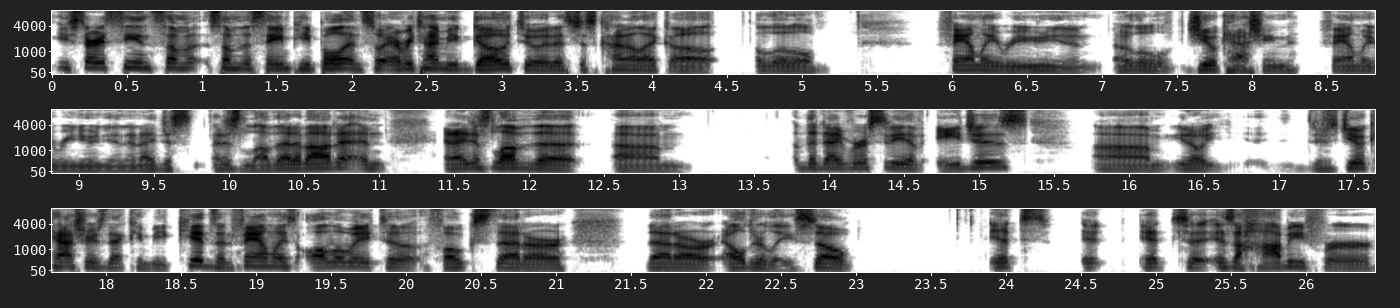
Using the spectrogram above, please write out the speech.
you start seeing some some of the same people and so every time you go to it it's just kind of like a, a little family reunion a little geocaching family reunion and i just i just love that about it and and i just love the um the diversity of ages. Um, you know, there's geocachers that can be kids and families, all the way to folks that are that are elderly. So it it uh, is a hobby for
